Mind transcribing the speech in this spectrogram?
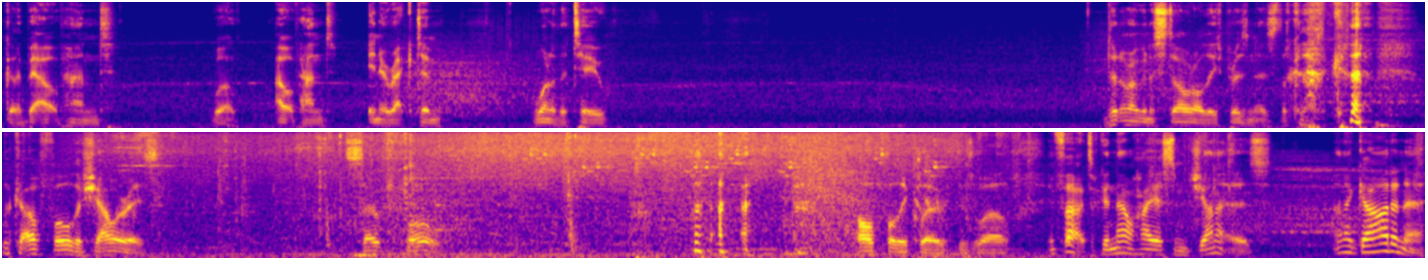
got a bit out of hand. Well, out of hand, in a rectum. One of the two. I don't know where I'm going to store all these prisoners. Look at look at how full the shower is. It's so full. All fully clothed as well. In fact, I can now hire some janitors and a gardener.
